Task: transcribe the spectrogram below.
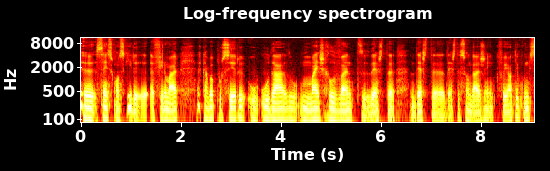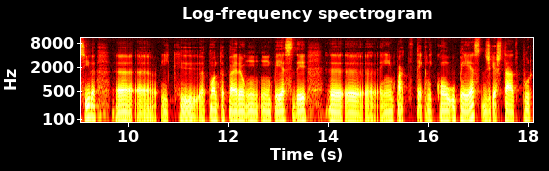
Uh, sem se conseguir afirmar, acaba por ser o, o, dado mais relevante desta, desta, desta sondagem que foi ontem conhecida uh, uh, e que aponta para um, um PSD uh, em empate técnico com o PS, desgastado por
